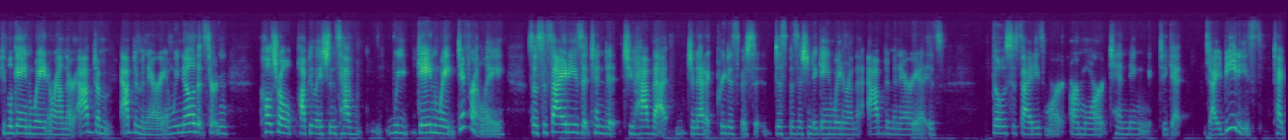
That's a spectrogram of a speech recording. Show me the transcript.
people gain weight around their abdom- abdomen area, and we know that certain cultural populations have we gain weight differently. So societies that tend to, to have that genetic predisposition to gain weight around the abdomen area is those societies more are more tending to get diabetes type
